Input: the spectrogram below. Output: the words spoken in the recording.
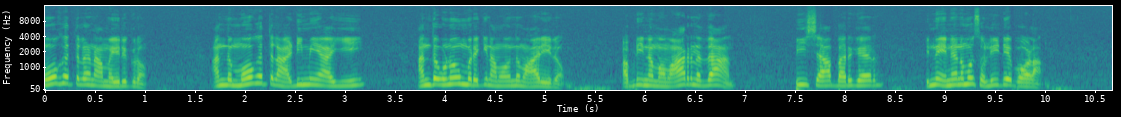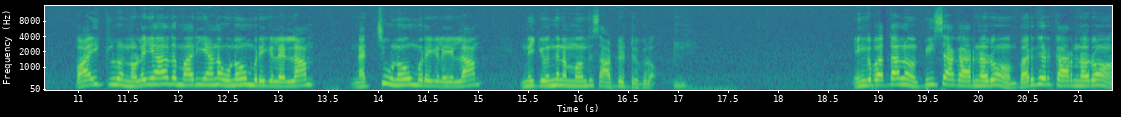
மோகத்தில் நாம் இருக்கிறோம். அந்த மோகத்தில் அடிமையாகி அந்த உணவு முறைக்கு நம்ம வந்து மாறிடும் அப்படி நம்ம மாறினதான் பீஸா பர்கர் இன்னும் என்னென்னமோ சொல்லிகிட்டே போகலாம். வாய்க்குள்ள நுழையாத மாதிரியான உணவு முறைகள் எல்லாம் நச்சு உணவு முறைகளை எல்லாம் இன்றைக்கி வந்து நம்ம வந்து சாப்பிட்டுட்ருக்குறோம் எங்கே பார்த்தாலும் பீஸா கார்னரும் பர்கர் கார்னரும்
